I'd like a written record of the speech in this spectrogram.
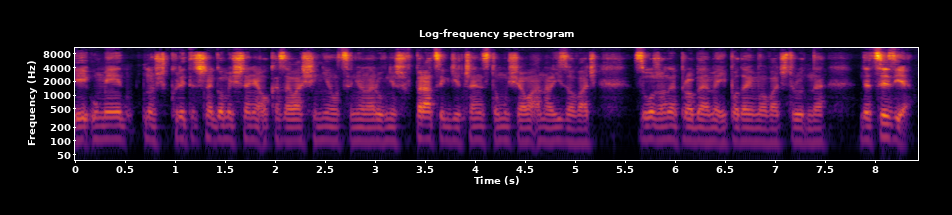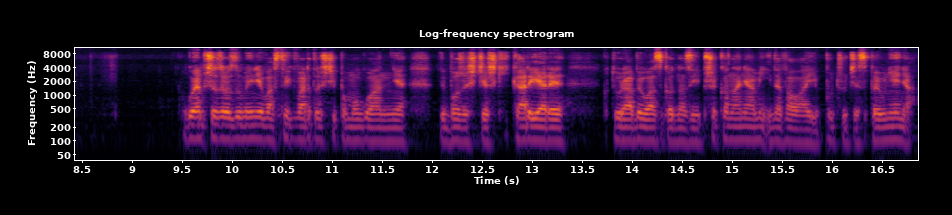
Jej umiejętność krytycznego myślenia okazała się nieoceniona również w pracy, gdzie często musiała analizować złożone problemy i podejmować trudne decyzje. Głębsze zrozumienie własnych wartości pomogło Annie w wyborze ścieżki kariery, która była zgodna z jej przekonaniami i dawała jej poczucie spełnienia.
